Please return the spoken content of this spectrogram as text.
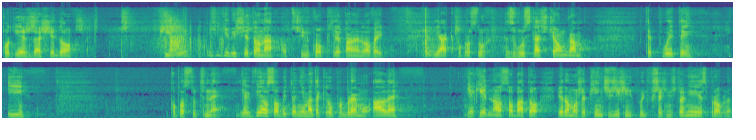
podjeżdża się do piły widzieliście to na odcinku o pile panelowej jak po prostu z wózka ściągam te płyty i po prostu tnę. Jak dwie osoby to nie ma takiego problemu, ale jak jedna osoba to wiadomo, że 5-10 płyt przeciąć to nie jest problem,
